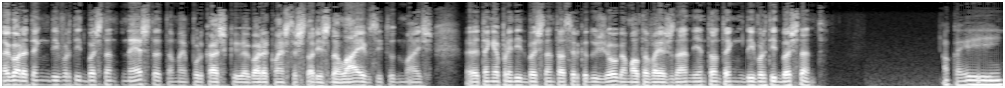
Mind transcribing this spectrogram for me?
Agora, tenho-me divertido bastante nesta, também porque acho que agora com estas histórias da lives e tudo mais, eh, tenho aprendido bastante acerca do jogo, a malta vai ajudando e então tenho-me divertido bastante. Ok. E,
